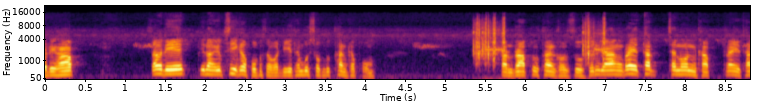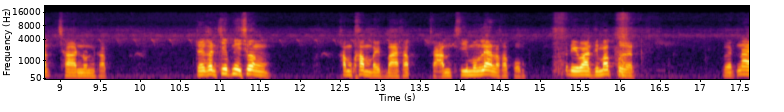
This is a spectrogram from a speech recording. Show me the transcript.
วัสดีครับ สวัสดีพี่น้องเอฟซีครับผมสวัสดีท่านผู้ชมทุกท่านครับผมต้อนรับทุกท่านเข้าสู่สวนยางไร่ทัดชนนท์ครับ ไร่ทัดชานนท์ครับเจอกันคลิปนี้ช่วงค่ำๆบ่ายๆครับสามสี่โมงแรกแล้วครับ ผมพอดีว่าจะมาเปิด เปิดหน้า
